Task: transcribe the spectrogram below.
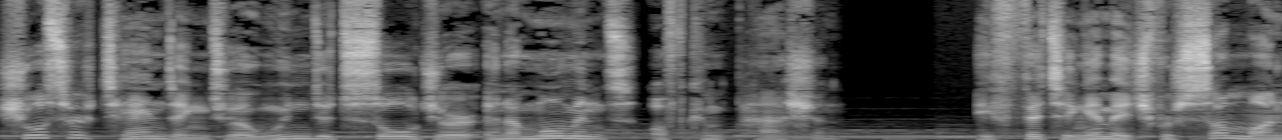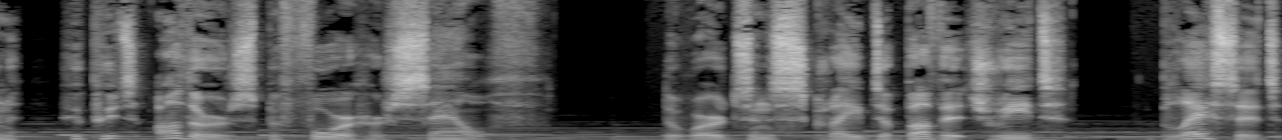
shows her tending to a wounded soldier in a moment of compassion, a fitting image for someone who puts others before herself. The words inscribed above it read, Blessed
